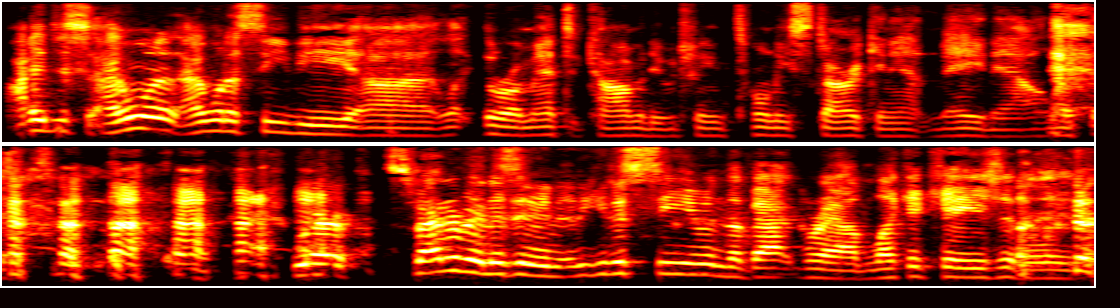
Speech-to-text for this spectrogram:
I just I want I want to see the uh like the romantic comedy between Tony Stark and Aunt May now. Like that's where Spider Man isn't even you just see him in the background, like occasionally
